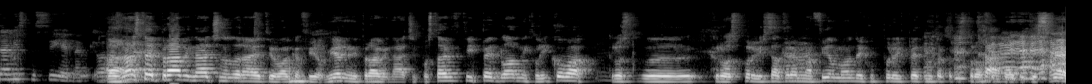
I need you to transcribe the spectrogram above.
da nismo svi jednaki. A znaš šta je pravi način da raditi ovakav film? Jedini pravi način. Postaviti tih pet glavnih likova kroz, e, kroz prvih sat vremena filma, onda ih u prvih pet minuta katastrofa pobiti sve.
